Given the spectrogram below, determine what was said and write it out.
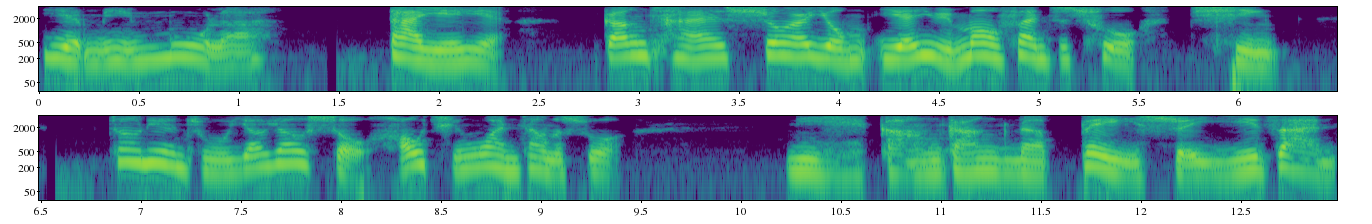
也瞑目了。大爷爷，刚才孙儿有言语冒犯之处，请。赵念祖摇摇手，豪情万丈地说：“你刚刚的背水一战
